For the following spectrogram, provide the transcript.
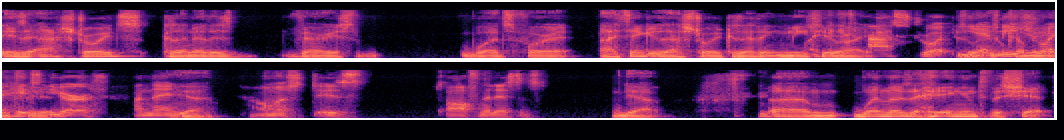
is it asteroids because I know there's various words for it. I think it's asteroid because I think Like, it's meteorite. asteroid, yeah, meteorite into hits it. the Earth, and then Yeah. Thomas is off in the distance. Yeah. Um, when those are hitting into the ship,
